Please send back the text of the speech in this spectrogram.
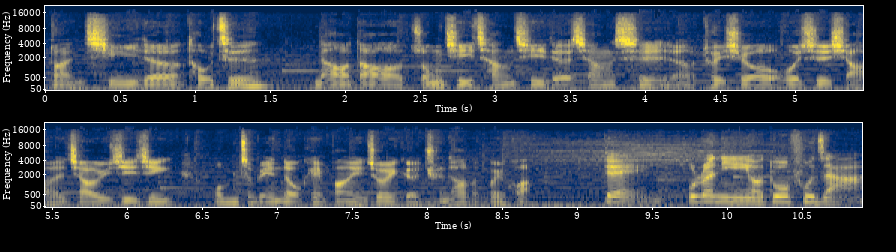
短期的投资，然后到中期、长期的，像是呃退休或是小的教育基金，我们这边都可以帮你做一个全套的规划。对，无论你有多复杂，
